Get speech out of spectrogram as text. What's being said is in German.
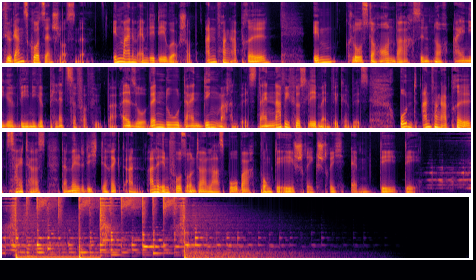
Für ganz Kurzentschlossene. In meinem MDD-Workshop Anfang April im Kloster Hornbach sind noch einige wenige Plätze verfügbar. Also, wenn du dein Ding machen willst, dein Navi fürs Leben entwickeln willst und Anfang April Zeit hast, dann melde dich direkt an. Alle Infos unter larsbobach.de-mdd.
